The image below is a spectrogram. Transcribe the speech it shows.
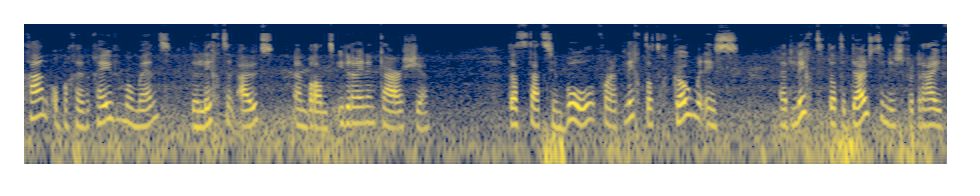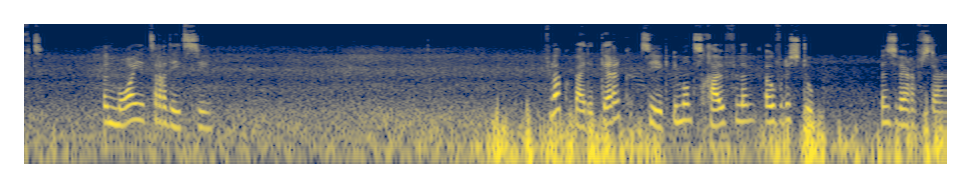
gaan op een gegeven moment de lichten uit en brandt iedereen een kaarsje. Dat staat symbool voor het licht dat gekomen is. Het licht dat de duisternis verdrijft. Een mooie traditie. Bij de kerk zie ik iemand schuifelen over de stoep. Een zwerfster.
